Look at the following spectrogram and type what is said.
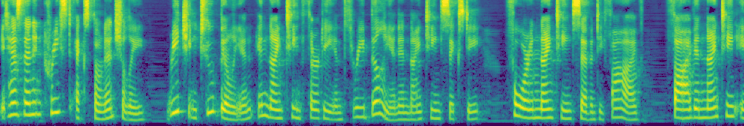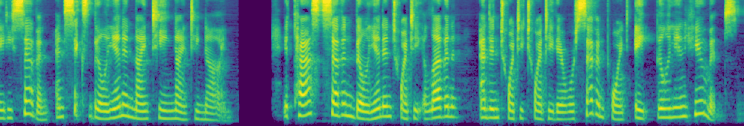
It has then increased exponentially, reaching 2 billion in 1930 and 3 billion in 1960, 4 in 1975, 5 in 1987, and 6 billion in 1999. It passed 7 billion in 2011 and in 2020 there were 7.8 billion humans.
